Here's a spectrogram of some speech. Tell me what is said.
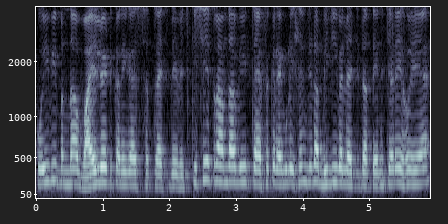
ਕੋਈ ਵੀ ਬੰਦਾ ਵਾਇਓਲੇਟ ਕਰੇਗਾ ਇਸ ਸਟ੍ਰੈਚ ਦੇ ਵਿੱਚ, ਕਿਸੇ ਤਰ੍ਹਾਂ ਦਾ ਵੀ ਟ੍ਰੈਫਿਕ ਰੈਗੂਲੇਸ਼ਨ ਜਿਹੜਾ ਵਿਜੀਬਲ ਹੈ, ਜਿੱਦਾਂ ਤਿੰਨ ਚੜੇ ਹੋਏ ਹੈ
